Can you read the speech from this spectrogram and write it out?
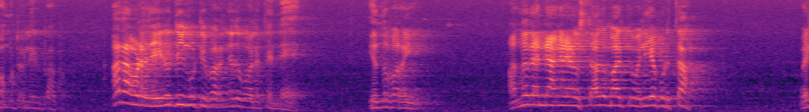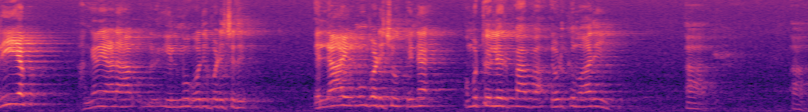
മമ്മൂട്ടി വലിയ പാപ്പ. അതവിടെ ജൈനുദ്ദീൻ കുട്ടി പറഞ്ഞതുപോലെ തന്നെ എന്ന് പറയും. അന്ന് തന്നെ അങ്ങനെയാണ് ഉസ്താദുമാർക്ക് വലിയ കൊടുത്ത. വലിയ അങ്ങനെയാണ് ആ ഇൽമു ഓതി പഠിച്ചത്. എല്ലാ ഇൽമും പഠിച്ചു. പിന്നെ മമ്മൂട്ടി വലിയൊരു പാപ്പ എവിടേക്ക് മാറി? ആ ആ.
